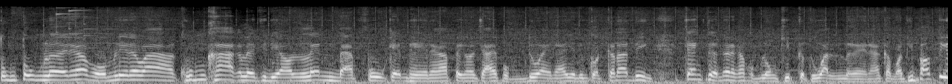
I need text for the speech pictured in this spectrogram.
ตุงๆเลยนะครับผมเรียกได้ว่าคุ้มค่ากันเลยทีเดียวเล่นแบบฟูลเกมเพย์นะครับเป็นกำลังใจให้ผมด้วยนะ อย่าลืมกดกระดิ่ง แจ้งเตือนด้วยนะครับผมลงคลิปกับทุกวันเลยนะ กับวันพี่เปาตี้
